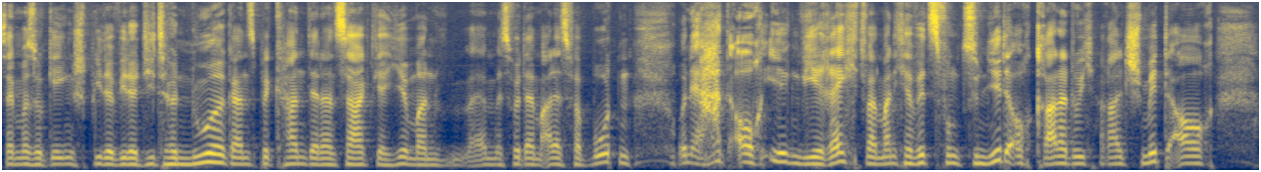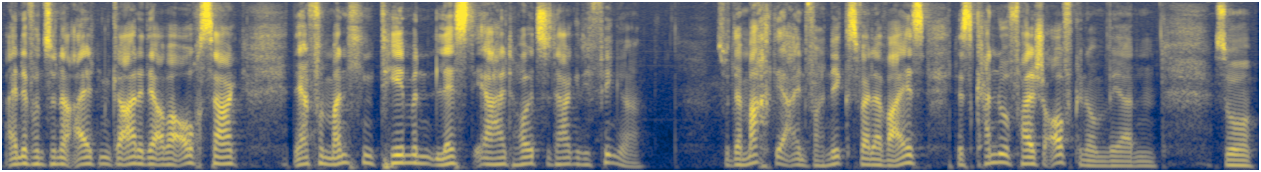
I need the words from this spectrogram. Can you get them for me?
sag mal, so Gegenspieler wie der Dieter Nuhr, ganz bekannt, der dann sagt, ja hier, man, ähm, es wird einem alles verboten. Und er hat auch irgendwie recht, weil mancher Witz funktioniert auch gerade durch Harald Schmidt auch, eine von so einer alten Garde, der aber auch sagt, naja, von manchen Themen lässt er halt heutzutage die Finger. So, da macht er einfach nichts, weil er weiß, das kann nur falsch aufgenommen werden. So,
